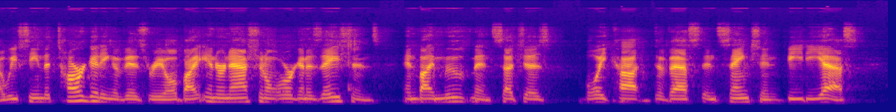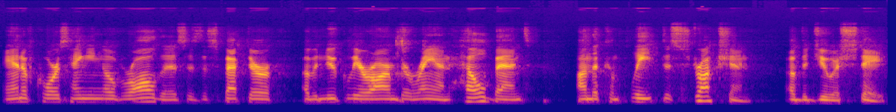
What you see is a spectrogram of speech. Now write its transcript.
Uh, we've seen the targeting of Israel by international organizations and by movements such as Boycott, Divest, and Sanction, BDS. And of course, hanging over all this is the specter of a nuclear armed Iran hell bent on the complete destruction of the Jewish state.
